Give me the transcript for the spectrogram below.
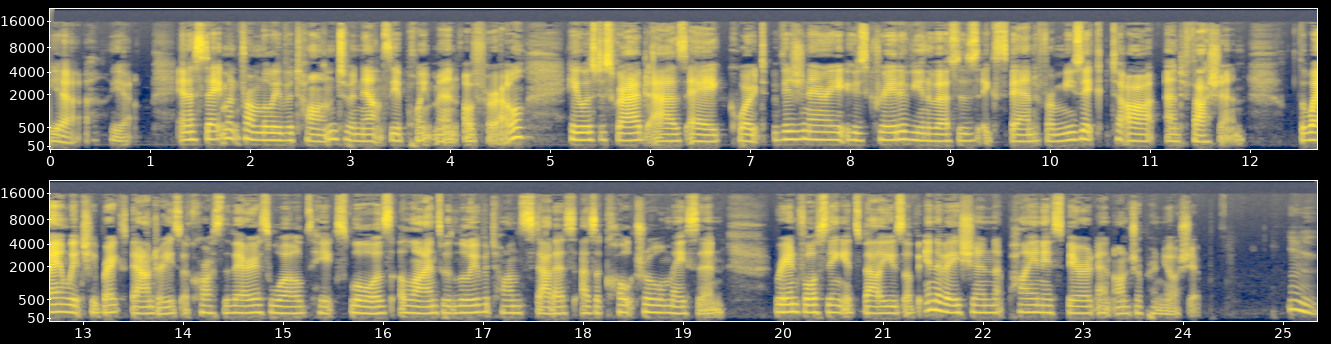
Yeah, yeah. In a statement from Louis Vuitton to announce the appointment of Pharrell, he was described as a quote visionary whose creative universes expand from music to art and fashion. The way in which he breaks boundaries across the various worlds he explores aligns with Louis Vuitton's status as a cultural mason, reinforcing its values of innovation, pioneer spirit, and entrepreneurship. Mm.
